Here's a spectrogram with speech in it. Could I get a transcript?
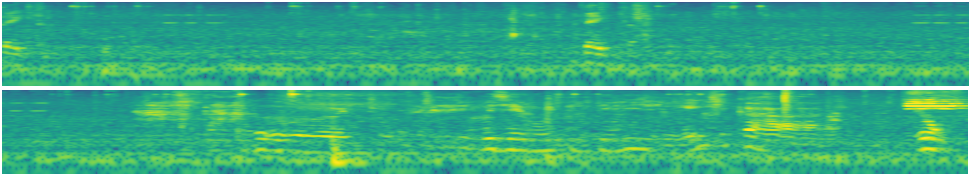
Deita. Deita. Garoto. Você é muito inteligente, cara. Junto.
